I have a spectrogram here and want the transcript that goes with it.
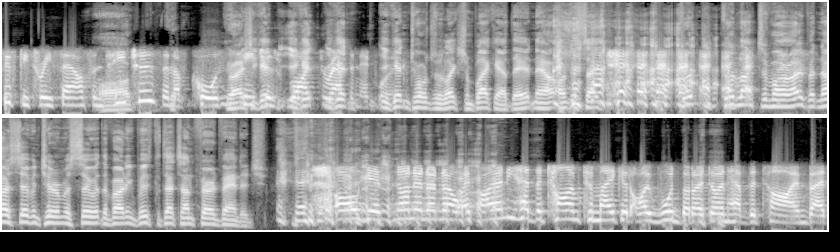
fifty three thousand Oh, teachers, and of course Grace, teachers get, right get, throughout get, the network. You're getting towards an election blackout there. Now, I'll just say good, good luck tomorrow, but no seven tiramisu at the voting booth because that's unfair advantage. oh yes, no, no, no, no. If I only had the time to make it, I would, but I don't have the time. But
